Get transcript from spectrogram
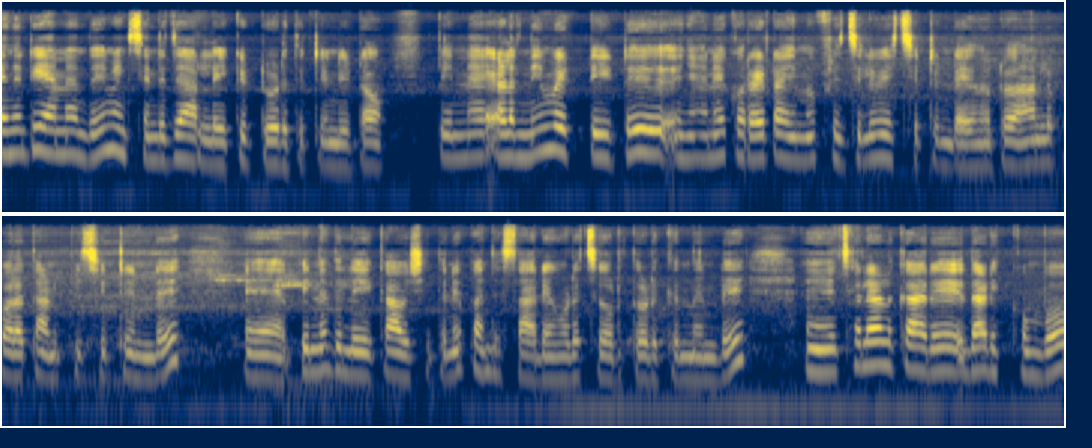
എന്നിട്ട് ഞാനത് മിക്സിന്റെ ജാറിലേക്ക് ഇട്ട് കൊടുത്തിട്ടുണ്ട് കേട്ടോ പിന്നെ ഇളനീം വെട്ടിയിട്ട് ഞാൻ കുറേ ടൈം ഫ്രിഡ്ജിൽ വെച്ചിട്ടുണ്ടായിരുന്നു കേട്ടോ നല്ലപോലെ തണുപ്പിച്ചിട്ടുണ്ട്. പിന്നെ ഇതിലേക്ക് ആവശ്യത്തിന് പഞ്ചസാരയും കൂടെ ചേർത്ത് കൊടുക്കുന്നുണ്ട്. ചില ആൾക്കാർ ഇതടിക്കുമ്പോൾ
